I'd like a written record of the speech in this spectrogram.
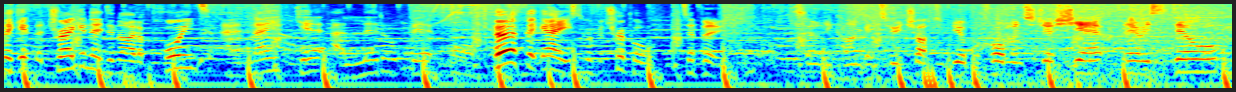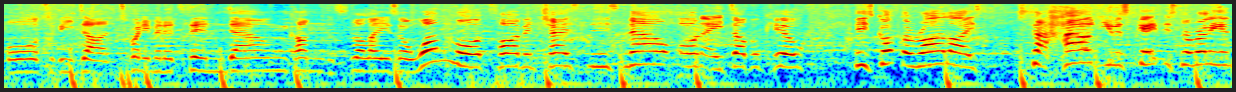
they get the dragon, they denied a point, and they get a little bit more. Perfect ace with a triple to boot. Certainly can't get too chuffed with your performance just yet. There is still more to be done. 20 minutes in, down comes the laser one more time, and Chesney's now on a double kill. He's got the Rylai's. So how do you escape this Aurelion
